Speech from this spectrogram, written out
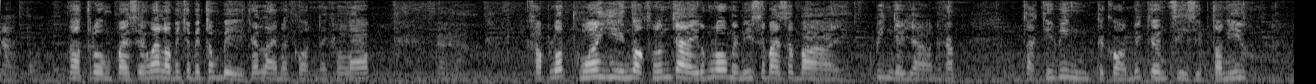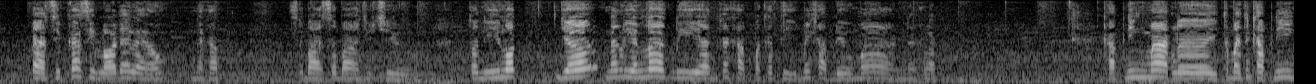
เราตรงเราตรงไปแสดงว่าเราไม่จำเป็นต้องเบรกก็ไลน์มาก่อนนะครับอ่าขับรถหัวหินออกถนนใหญ่โล่งๆแบบนี้สบายๆวิ่งยาวๆนะครับ จากที่วิ่งแต่ก่อนไม่เกิน 40 ตอนนี้ 80 90 ร้อยได้แล้วนะครับ สบายๆชิวๆตอนนี้รถเยอะนักเรียนเลิกเรียนก็ขับปกติไม่ขับเร็วมากนะครับ ขับนิ่งมากเลยทำไมถึงขับนิ่ง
